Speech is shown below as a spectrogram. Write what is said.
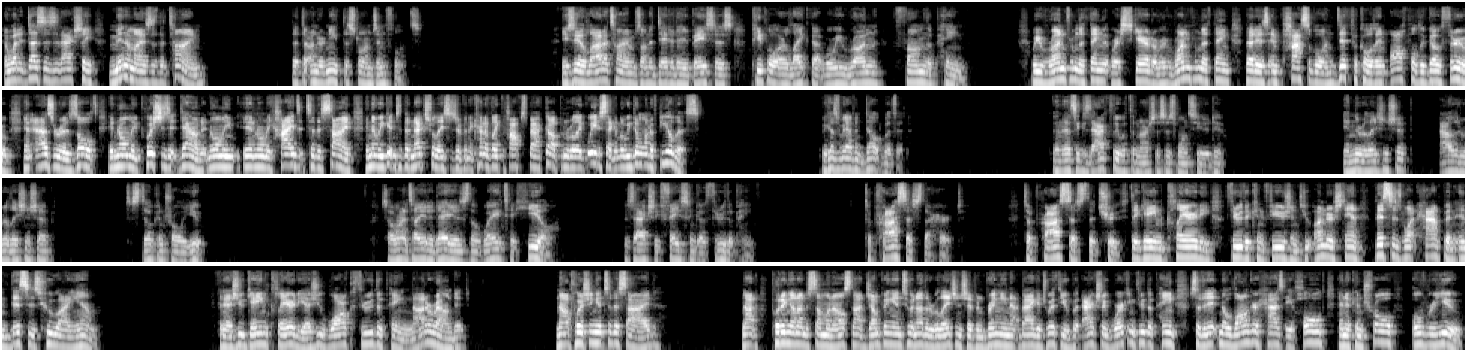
And what it does is it actually minimizes the time that they're underneath the storm's influence. You see, a lot of times on a day to day basis, people are like that, where we run from the pain. We run from the thing that we're scared of. We run from the thing that is impossible and difficult and awful to go through. And as a result, it normally pushes it down. It normally it normally hides it to the side. And then we get into the next relationship and it kind of like pops back up and we're like, wait a second, we don't want to feel this. Because we haven't dealt with it. And that's exactly what the narcissist wants you to do. In the relationship, out of the relationship, to still control you. So I want to tell you today is the way to heal is to actually face and go through the pain, to process the hurt, to process the truth, to gain clarity through the confusion, to understand this is what happened and this is who I am. And as you gain clarity, as you walk through the pain, not around it, not pushing it to the side, not putting it onto someone else, not jumping into another relationship and bringing that baggage with you, but actually working through the pain so that it no longer has a hold and a control over you.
